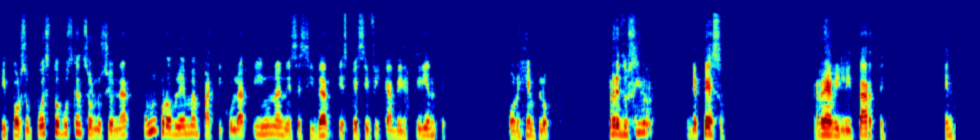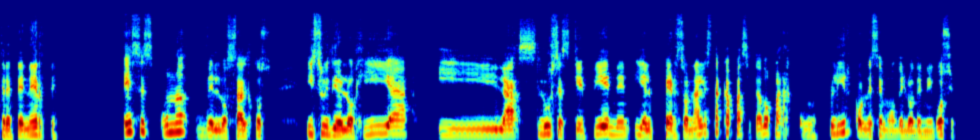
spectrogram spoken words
y por supuesto buscan solucionar un problema en particular y una necesidad específica del cliente. Por ejemplo, reducir de peso, rehabilitarte, entretenerte. Ese es uno de los saltos y su ideología y las luces que tienen y el personal está capacitado para cumplir con ese modelo de negocio.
